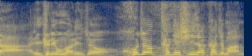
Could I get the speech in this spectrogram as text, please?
자, 이 그림은 말이죠. 호젓하게 시작하지만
